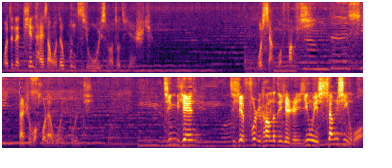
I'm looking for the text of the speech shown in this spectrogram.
我站在天台上，我在问自己：我为什么要做这件事情？我想过放弃，但是我后来问一个问题：今天这些富士康的这些人，因为相信我，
